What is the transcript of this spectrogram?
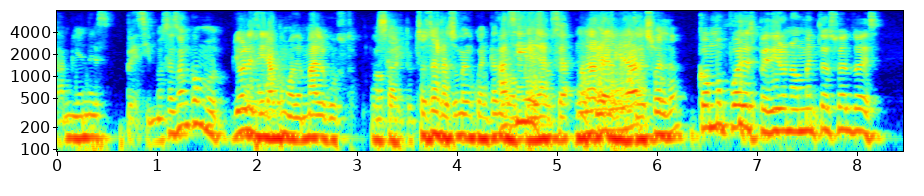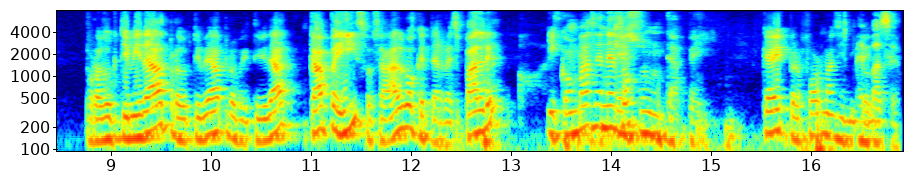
también es pésimo. O sea, son como, yo les diría como de mal gusto. Exacto. Entonces, en resumen, cuentas. no Así es, o sea, no la realidad- de sueldo. ¿Cómo puedes pedir un aumento de sueldo? Es productividad, productividad, productividad, KPIs, o sea, algo que te respalde y con base en ¿Qué eso, es un KPI? Key Performance En Indicator. base.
